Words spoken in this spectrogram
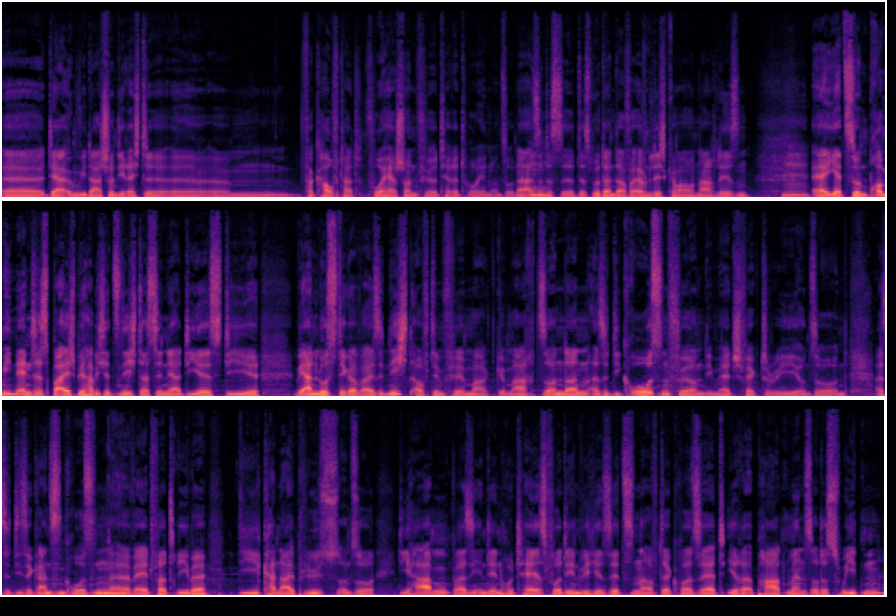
äh, der irgendwie da schon die Rechte äh, ähm, verkauft hat, vorher schon für Territorien und so. Ne? Also Mhm. das, äh, das wird dann da veröffentlicht, kann man auch nachlesen. Hm. Äh, jetzt so ein prominentes Beispiel habe ich jetzt nicht. Das sind ja Deals, die werden lustigerweise nicht auf dem Filmmarkt gemacht, sondern also die großen Firmen, die Match Factory und so und also diese ganzen großen Ja. äh, Weltvertriebe, die Kanal Plus und so, die haben quasi in den Hotels, vor denen wir hier sitzen, auf der Croisette ihre Apartments oder Suiten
